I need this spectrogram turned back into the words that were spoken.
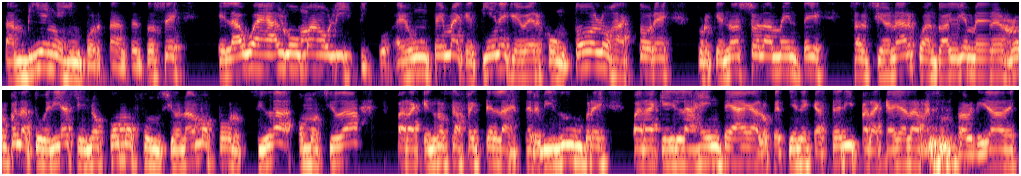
también es importante. Entonces, el agua es algo más holístico, es un tema que tiene que ver con todos los actores, porque no es solamente sancionar cuando alguien me rompe la tubería, sino cómo funcionamos por ciudad, como ciudad, para que no se afecten las servidumbres, para que la gente haga lo que tiene que hacer y para que haya las responsabilidades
